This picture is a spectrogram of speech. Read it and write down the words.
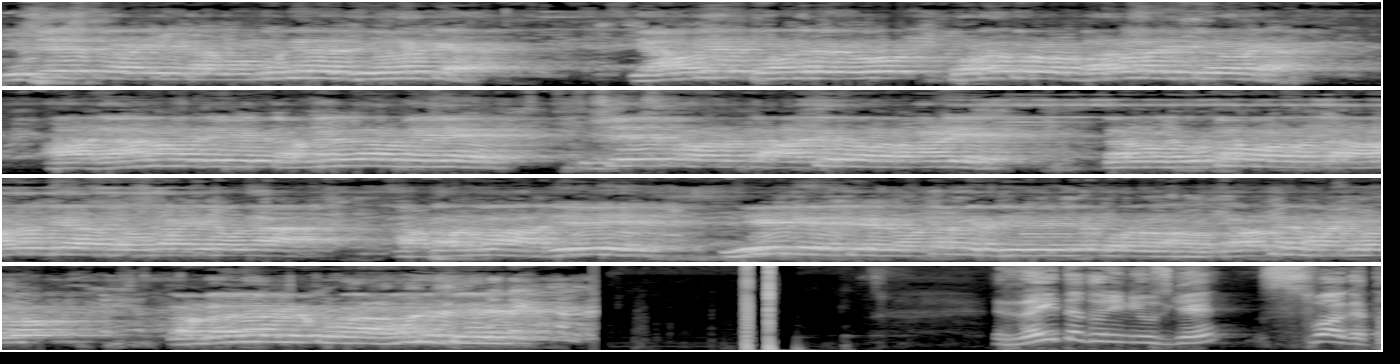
ವಿಶೇಷವಾಗಿ ತಮ್ಮ ಮುಂದಿನ ಜೀವನಕ್ಕೆ ಯಾವುದೇ ತೊಂದರೆಗಳು, ತೊಡಕುಗಳು ಬರದ ರೀತಿಯೊಳಗೆ ಆ ದಾನವ ದೇವಿ ತಮ್ಮೆಲ್ಲರ ಮೇಲೆ ವಿಶೇಷವಾದಂತಹ ಆಶೀರ್ವಾದ ಮಾಡಿ ತಮ್ಮ ಉತ್ತಮವಾದಂತಹ ಆರೋಗ್ಯ ಸೌಭಾಗ್ಯವನ್ನ ಆ ಪರಮ ದೇವಿ ನೀಡಿ ಅಂತ ಹೇಳಿ ಮತ್ತೊಮ್ಮೆ ನಾವು ಪ್ರಾರ್ಥನೆ ಮಾಡಿಕೊಂಡು ತಮ್ಮೆಲ್ಲರಿಗೂ ಕೂಡ ವಂದಿಸಿ ರೈತ ಧ್ವನಿ ನ್ಯೂಸ್ಗೆ ಸ್ವಾಗತ.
